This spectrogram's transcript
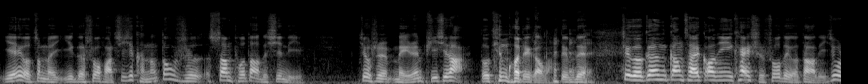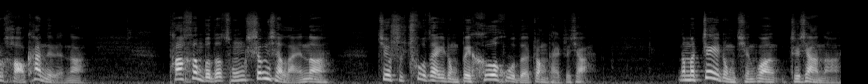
也有这么一个说法，这些可能都是酸葡萄的心理。就是美人脾气大，都听过这个吧，对不对？这个跟刚才高宁一开始说的有道理。就是好看的人呢，他恨不得从生下来呢，就是处在一种被呵护的状态之下。那么这种情况之下呢，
